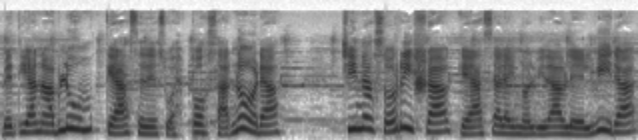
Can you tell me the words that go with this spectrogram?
Betiana Blum, que hace de su esposa Nora, China Zorrilla, que hace a la inolvidable Elvira,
